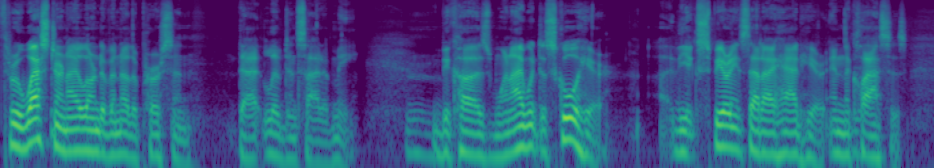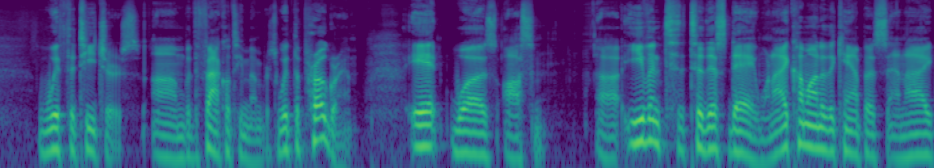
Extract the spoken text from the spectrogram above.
through Western, I learned of another person that lived inside of me, because when I went to school here, uh, the experience that I had here in the classes, with the teachers, um, with the faculty members, with the program, it was awesome. Uh, even to, to this day, when I come onto the campus and I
